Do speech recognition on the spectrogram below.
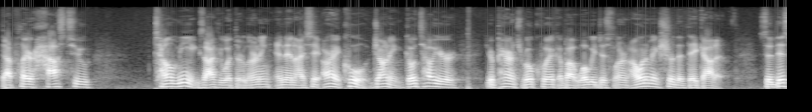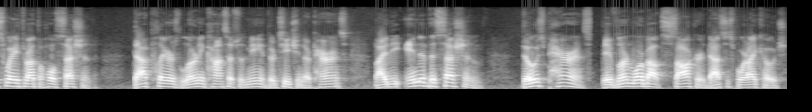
That player has to tell me exactly what they're learning. And then I say, all right, cool, Johnny, go tell your, your parents real quick about what we just learned. I wanna make sure that they got it. So this way, throughout the whole session, that player's learning concepts with me, they're teaching their parents. By the end of the session, those parents, they've learned more about soccer, that's the sport I coach,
